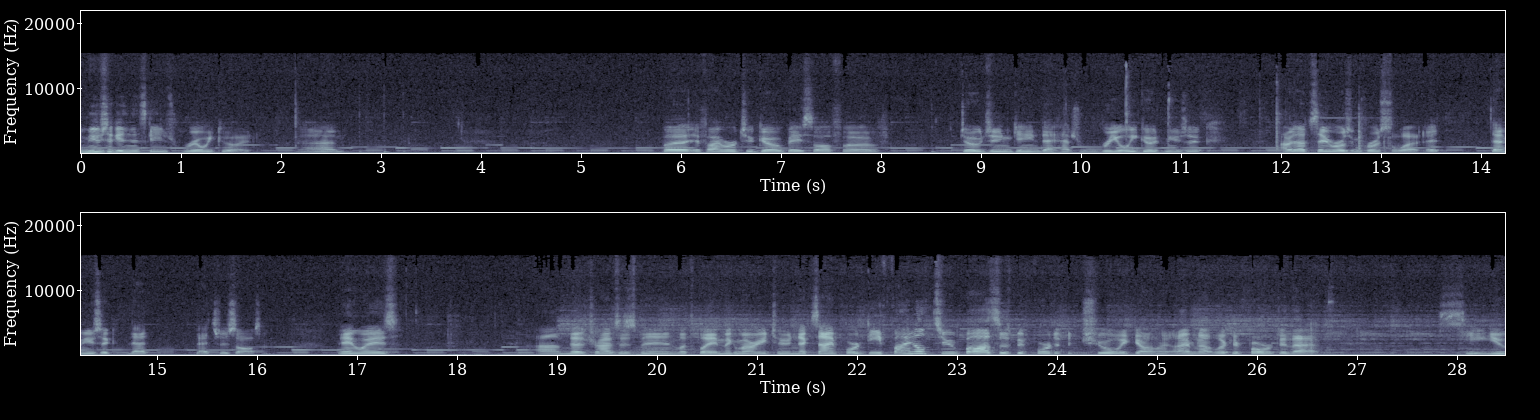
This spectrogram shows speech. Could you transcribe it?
The music in this game is really good. Um, but if I were to go based off of Dojin game that has really good music, I would have to say Rosenkreuzstilette. It, that music, that that's just awesome. Anyways, um, Nether Tribes has been Let's Play Mega Megamari. Tune next time for the final two bosses before the Patchouli Gauntlet. I'm not looking forward to that. See you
